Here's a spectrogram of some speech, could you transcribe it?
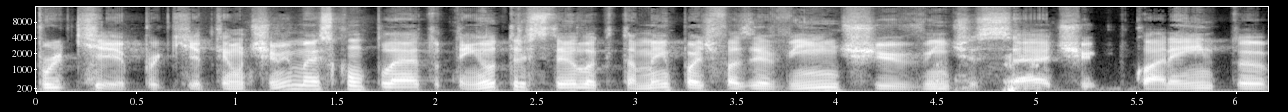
por quê? Porque tem um time mais completo, tem outra estrela que também pode fazer 20, 27, 40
